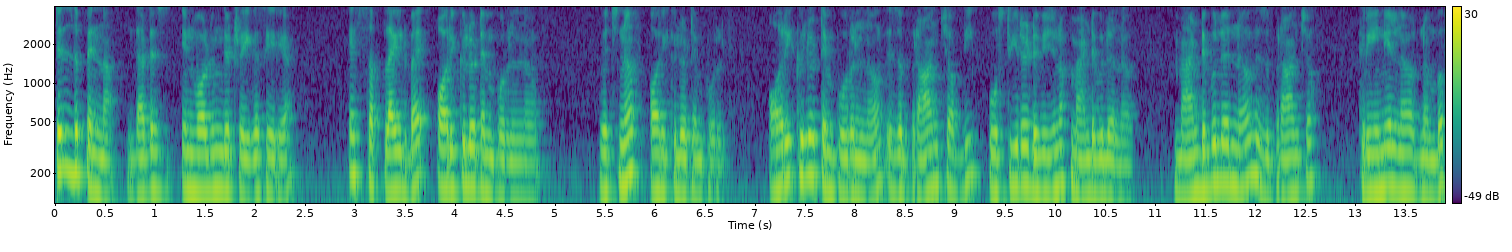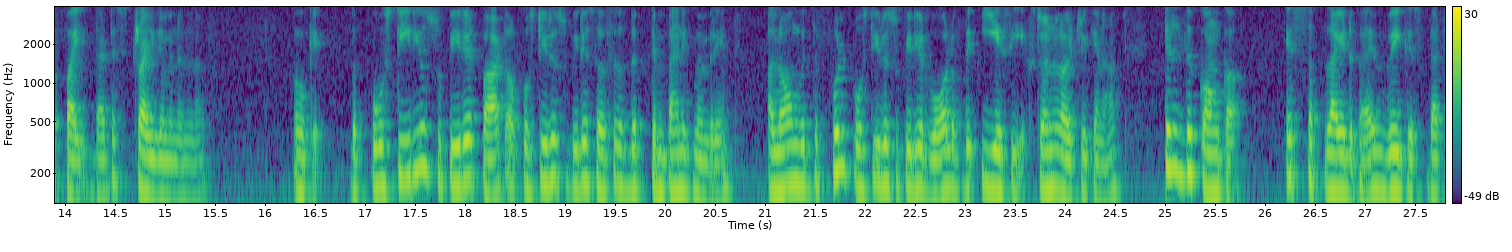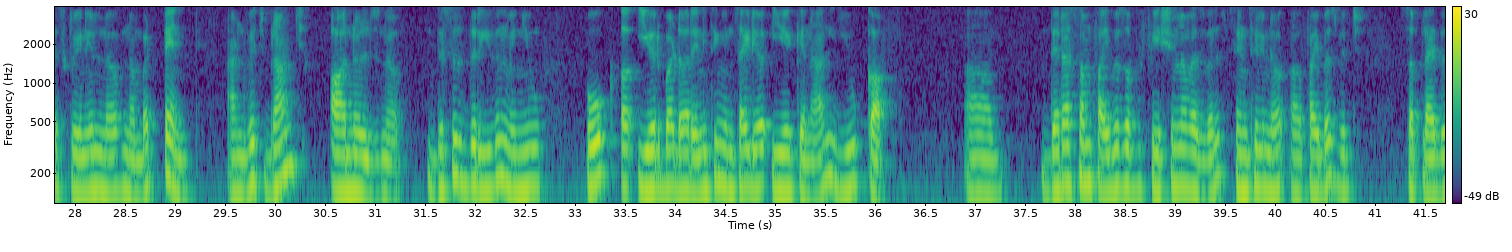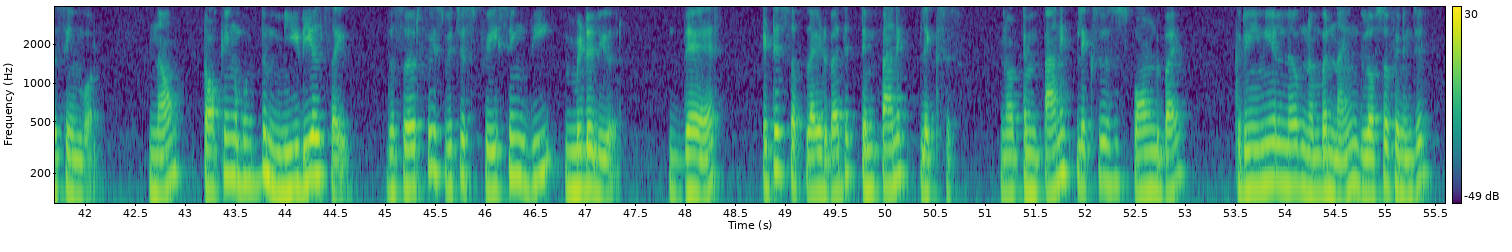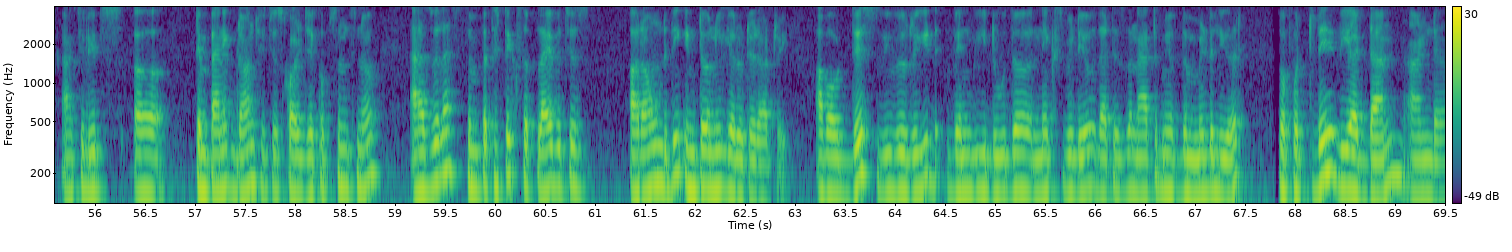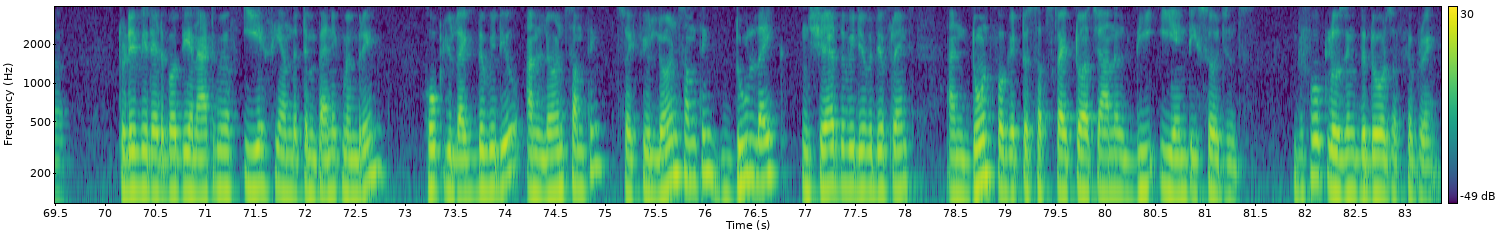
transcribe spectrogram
till the pinna that is involving the tragus area is supplied by auriculotemporal nerve. Which nerve? Auriculotemporal. Auriculotemporal nerve is a branch of the posterior division of mandibular nerve. Mandibular nerve is a branch of cranial nerve number 5 that is trigeminal nerve. Okay, the posterior superior part or posterior superior surface of the tympanic membrane along with the full posterior superior wall of the EAC external auditory canal till the concha is supplied by vagus that is cranial nerve number 10 and which branch Arnold's nerve. This is the reason when you poke a earbud or anything inside your ear canal you cough. Uh, there are some fibers of the facial nerve as well sensory nerve uh, fibers which supply the same wall. Now talking about the medial side, the surface which is facing the middle ear, there it is supplied by the tympanic plexus. Now tympanic plexus is formed by cranial nerve number 9 glossopharyngeal actually it's a tympanic branch which is called jacobson's nerve as well as sympathetic supply which is around the internal carotid artery about this we will read when we do the next video that is the anatomy of the middle ear. So for today we are done and uh, today we read about the anatomy of EAC and the tympanic membrane. Hope you liked the video and learned something. So if you learned something do like and share the video with your friends and don't forget to subscribe to our channel the ENT surgeons. Before closing the doors of your brain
